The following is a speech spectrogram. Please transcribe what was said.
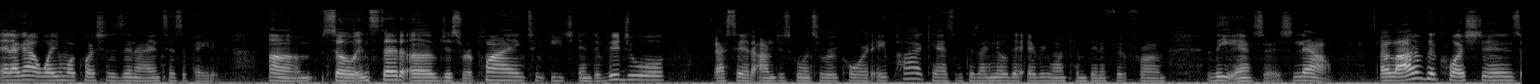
And i got way more questions than i anticipated. Um, so instead of just replying to each individual I said I'm just going to record a podcast because I know that everyone can benefit from the answers. Now, a lot of the questions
